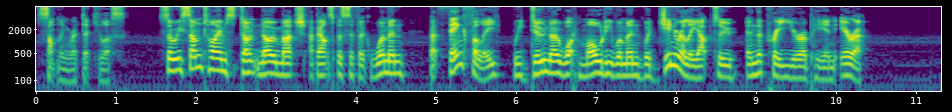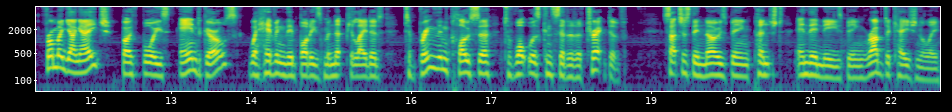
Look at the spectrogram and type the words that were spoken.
something ridiculous. So we sometimes don't know much about specific women, but thankfully, we do know what Māori women were generally up to in the pre European era. From a young age, both boys and girls were having their bodies manipulated to bring them closer to what was considered attractive, such as their nose being pinched and their knees being rubbed occasionally.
